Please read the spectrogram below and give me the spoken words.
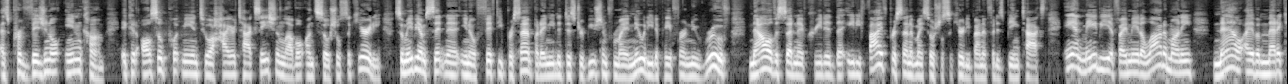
as provisional income. It could also put me into a higher taxation level on Social Security. So maybe I'm sitting at, you know, 50%, but I need a distribution for my annuity to pay for a new roof. Now all of a sudden I've created the 85% of my Social Security benefit is being taxed. And maybe if I made a lot of money, now I have a Medicare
